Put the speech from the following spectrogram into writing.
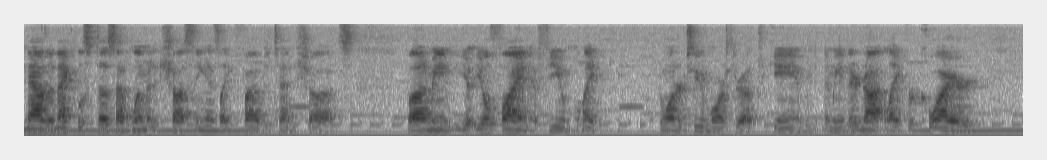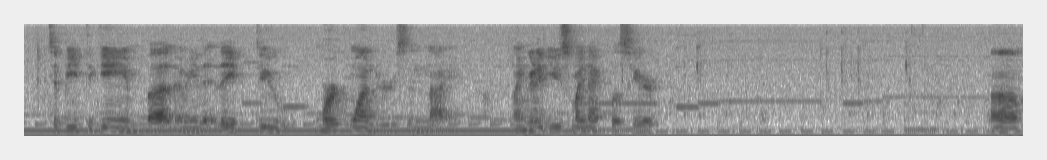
Now, the necklace does have limited shots. I think it's like 5 to 10 shots. But, I mean, you'll find a few, like, one or two more throughout the game. I mean, they're not, like, required to beat the game, but, I mean, they do work wonders, and I, I'm to use my necklace here. Um,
